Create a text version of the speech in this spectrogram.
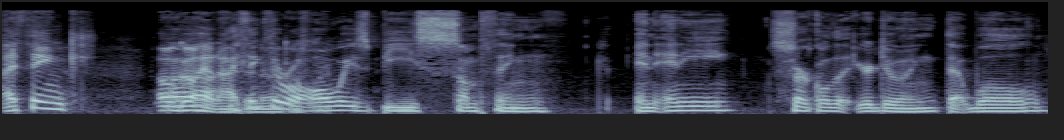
I think. Oh, go uh, ahead. I think there will go always be something in any circle that you're doing that will,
